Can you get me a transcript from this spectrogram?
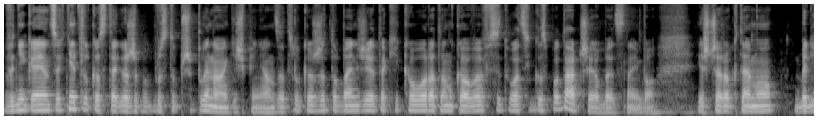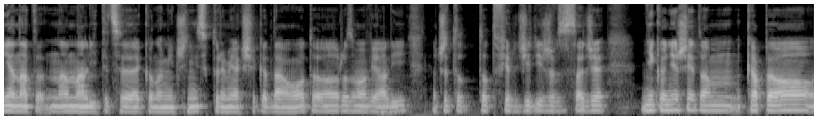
wynikających nie tylko z tego, że po prostu przypłyną jakieś pieniądze, tylko że to będzie takie koło ratunkowe w sytuacji gospodarczej obecnej, bo jeszcze rok temu byli analitycy ekonomiczni, z którymi jak się gadało, to rozmawiali, znaczy to, to twierdzili, że w zasadzie niekoniecznie tam KPO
